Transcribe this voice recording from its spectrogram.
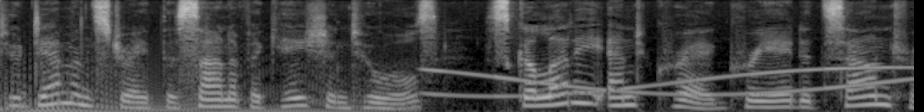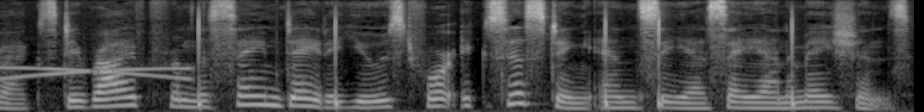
To demonstrate the sonification tools, Scaletti and Craig created soundtracks derived from the same data used for existing NCSA animations.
